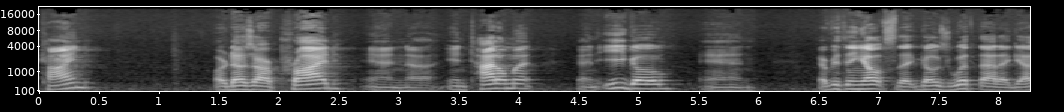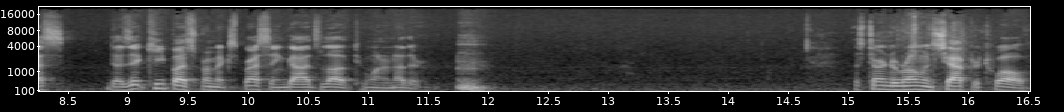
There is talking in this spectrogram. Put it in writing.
kind? Or does our pride and uh, entitlement and ego and everything else that goes with that, I guess, does it keep us from expressing God's love to one another? Let's turn to Romans chapter 12.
